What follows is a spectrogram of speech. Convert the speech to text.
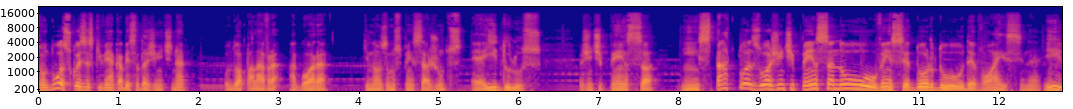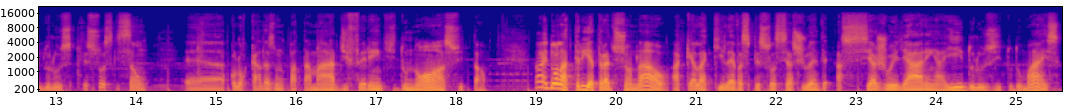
São duas coisas que vêm à cabeça da gente, né? Quando a palavra agora que nós vamos pensar juntos é ídolos. A gente pensa em estátuas ou a gente pensa no vencedor do The Voice, né? Ídolos, pessoas que são é, colocadas num patamar diferente do nosso e tal. A idolatria tradicional, aquela que leva as pessoas a se ajoelharem a ídolos e tudo mais,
